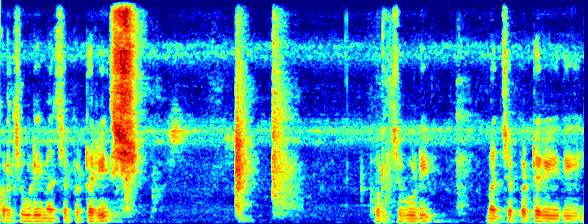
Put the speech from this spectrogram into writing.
കുറച്ചുകൂടി മെച്ചപ്പെട്ട രീതി കുറച്ചുകൂടി മെച്ചപ്പെട്ട രീതിയിൽ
